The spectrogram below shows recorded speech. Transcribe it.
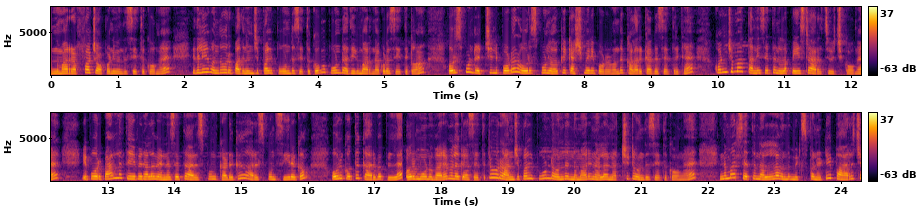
இந்த மாதிரி ரஃப்பாக சாப் பண்ணி வந்து சேர்த்துக்கோங்க. இதுலேயே வந்து ஒரு பதினஞ்சு பால் பூண்டு சேர்த்துக்கோங்க. பூண்டு அதிகமாக இருந்தால் கூட சேர்த்துக்கலாம். ஒரு ஸ்பூன் ரெட் சில்லி பவுடர் ஒரு ஸ்பூன் அளவுக்கு காஷ்மீரி பவுடர் வந்து கலருக்காக சேர்த்துருக்கேன். கொஞ்சமாக தண்ணி சேர்த்து நல்லா பேஸ்ட்டாக அரைச்சி வச்சுக்கோங்க. இப்போ ஒரு பேனில் தேவையான அளவு எண்ணெய் சேர்த்து அரை ஸ்பூன் கடுகு அரை ஸ்பூன் சீரகம் ஒரு கொத்து கருவேப்பில்லை ஒரு மூணு வரமிளகாய் சேர்த்துட்டு ஒரு அஞ்சு பல் பூண்டை வந்து இந்த மாதிரி நல்லா நச்சுட்டு வந்து சேர்த்துக்கோங்க. இந்த மாதிரி சேர்த்து நல்லா வந்து மிக்ஸ் பண்ணிவிட்டு இப்போ அரைச்ச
